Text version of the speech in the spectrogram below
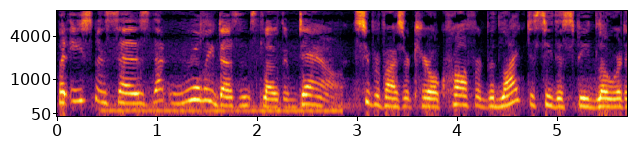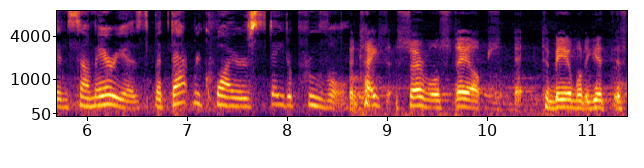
but Eastman says that really doesn't slow them down. Supervisor Carol Crawford would like to see the speed lowered in some areas, but that requires state approval. It takes several steps to be able to get this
